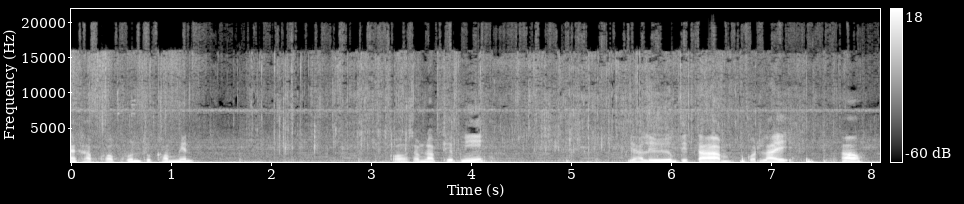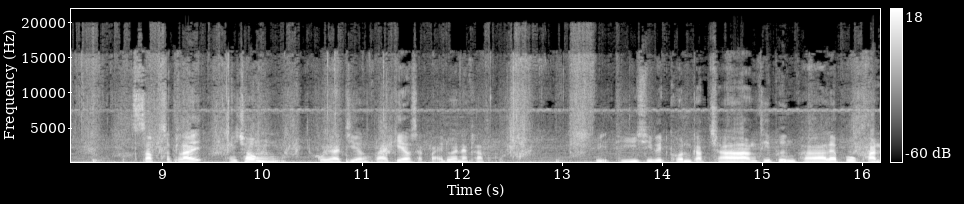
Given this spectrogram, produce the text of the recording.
นะครับ ขอบคุณทุกคอมเมนต์ ก็สำหรับเทปนี้ อย่าลืมติดตามกดไลค์ เอ้าซับสไครต์ให้ช่องโกยาเจียงปลายแก้วสักไปด้วยนะครับ วิถีชีวิตคนกับช้างที่พึ่งพาและผูกพัน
